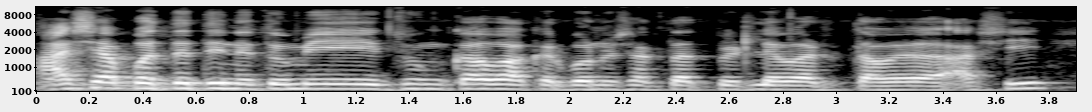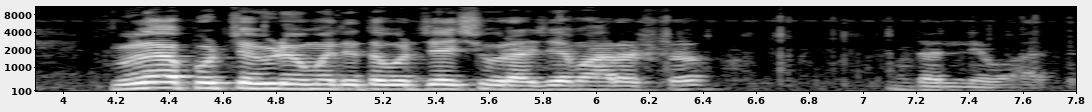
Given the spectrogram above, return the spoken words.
अशा पद्धतीने तुम्ही झुणका भाकर बनवू शकतात पिठल्यावर तव्या अशी. मिळूया पुढच्या व्हिडिओमध्ये तर जय शिवराय जय महाराष्ट्र. धन्यवाद.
